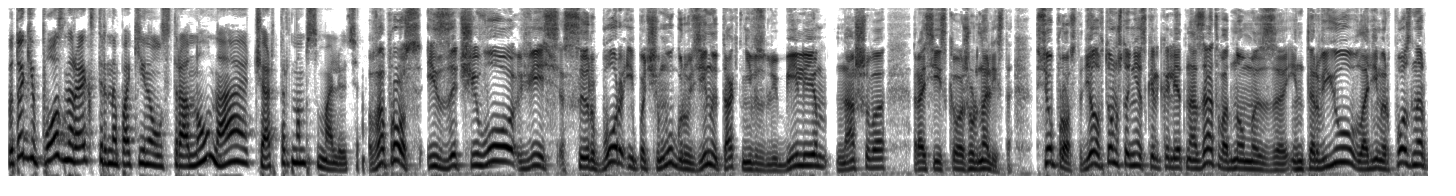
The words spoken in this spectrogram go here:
В итоге Познер экстренно покинул страну на чартерном самолете. Вопрос, из-за чего весь сыр-бор и почему грузины так не взлюбили нашего российского журналиста? Все просто. Дело в том, что несколько лет назад в одном из интервью Владимир Познер Познер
